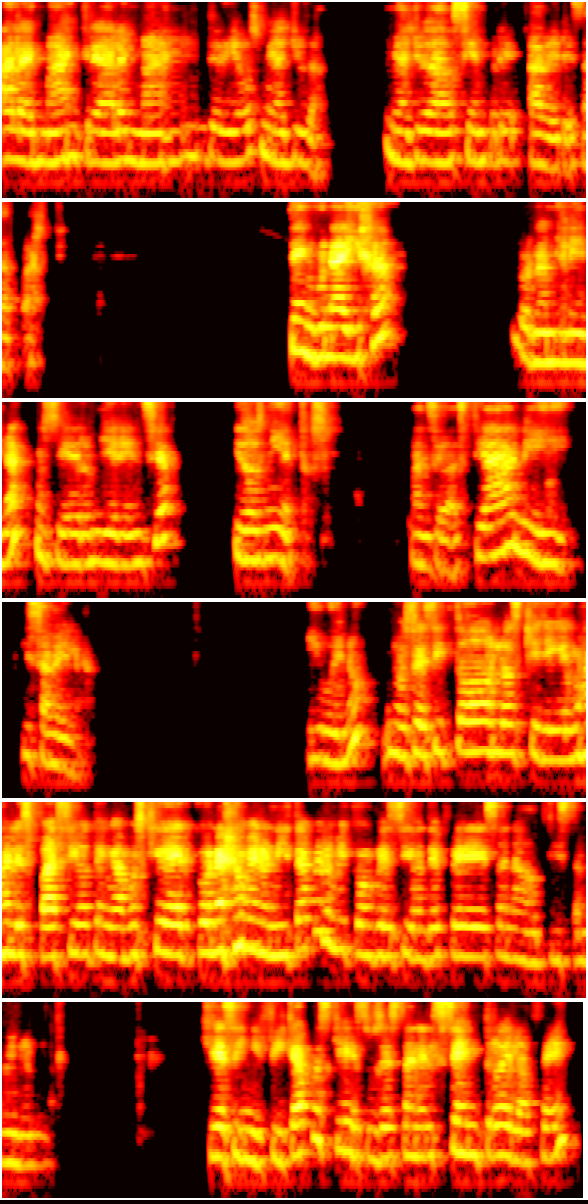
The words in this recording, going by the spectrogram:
a la imagen, crear la imagen de Dios me ayuda, me ha ayudado siempre a ver esa parte. Tengo una hija, Lorna Milena, considero mi herencia, y dos nietos, Juan Sebastián y Isabela. Y bueno, no sé si todos los que lleguemos al espacio tengamos que ver con algo menonita, pero mi confesión de fe es anabautista menonita, que significa pues que Jesús está en el centro de la fe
